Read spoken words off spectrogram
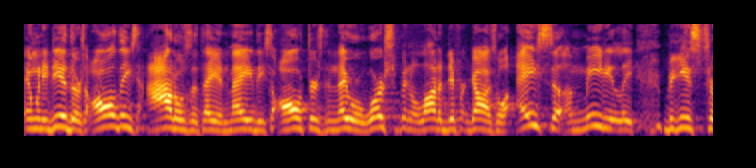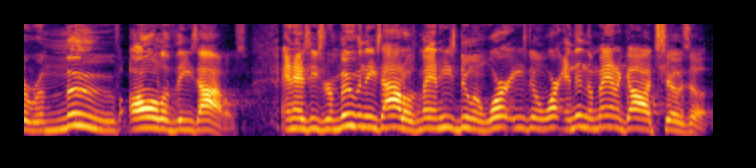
and when he did, there's all these idols that they had made, these altars, and they were worshiping a lot of different gods. Well, Asa immediately begins to remove all of these idols. And as he's removing these idols, man, he's doing work, he's doing work, and then the man of God shows up.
